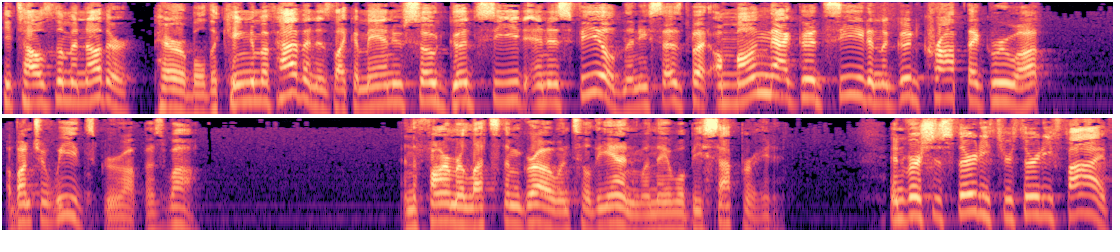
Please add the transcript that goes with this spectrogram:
he tells them another parable. The kingdom of heaven is like a man who sowed good seed in his field. And then he says, but among that good seed and the good crop that grew up, a bunch of weeds grew up as well. And the farmer lets them grow until the end when they will be separated. In verses 30 through 35,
